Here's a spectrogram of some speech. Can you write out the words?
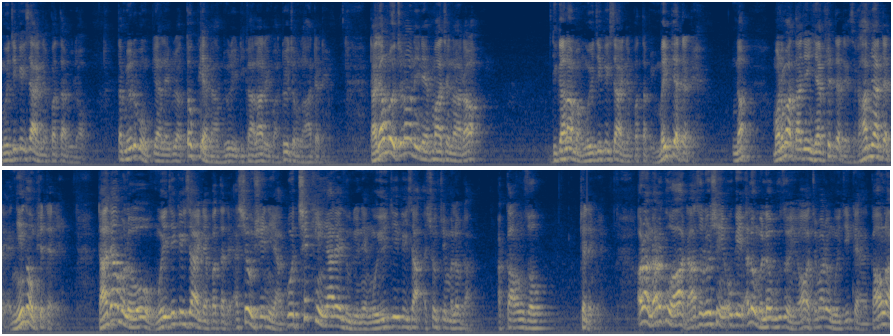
ငွေကြီးကိစ္စတွေနဲ့ပတ်သက်ပြီးတော့တမျိုးတစ်ပုံပြန်လဲပြီးတော့တုတ်ပြန်တာမျိုးတွေဒီကာလတွေမှာတွေ့ကြုံလာတတ်တယ်ဒါကြောင့်မလို့ကျွန်တော်အနေနဲ့မှားချင်တာတော့ဒီကာလမှာငွေကြီးကိစ္စတွေနဲ့ပတ်သက်ပြီးမိတ်ပြတ်တတ်တယ်နော်မော်နမတာချင်းရန်ဖြစ်တတ်တယ်စကားများတတ်တယ်အငင်းကုန်ဖြစ်တတ်တယ် ဒါကြောင့်မလို့ငွေကြေးကိစ္စတွေနဲ့ပတ်သက်တဲ့အရှုပ်ရှင်းနေရကိုချစ်ခင်ရတဲ့လူတွေနဲ့ငွေကြေးကိစ္စအရှုပ်ချင်းမလုပ်တာအကောင်းဆုံးဖြစ်နိုင်တယ်အဲ့တော့နောက်တစ်ခုကဒါဆိုလို့ရှိရင် okay အဲ့လိုမလုပ်ဘူးဆိုရင်ရောကျမတို့ငွေကြေးကံကောင်းလာ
